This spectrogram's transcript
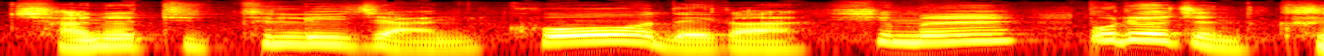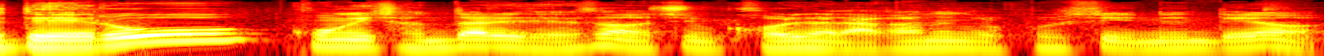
전혀 뒤틀리지 않고 내가 힘을 뿌려준 그대로 공에 전달이 돼서 지금 거리가 나가는 걸 볼 수 있는데요.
